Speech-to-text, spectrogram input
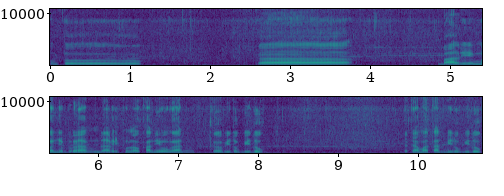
untuk ke Bali menyeberang dari Pulau Kaniungan ke Biduk-Biduk. Kecamatan Biduk-Biduk.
